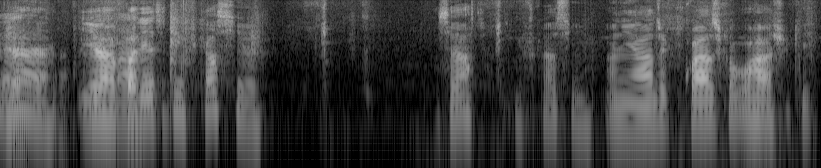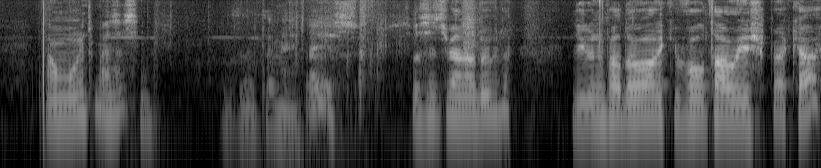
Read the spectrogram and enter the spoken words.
É. Já é. E a Firmar. palheta tem que ficar assim, ó. Certo? Tem que ficar assim. Alinhada quase com a borracha aqui. Não muito, mas assim. Exatamente. É isso. Se você tiver na dúvida, liga o limpador, a hora que voltar o eixo pra cá,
